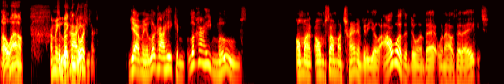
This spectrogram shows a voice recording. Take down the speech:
Oh wow! I mean, look how he, yeah, I mean, look how he can look how he moves on my on some of my training video. I wasn't doing that when I was that age.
